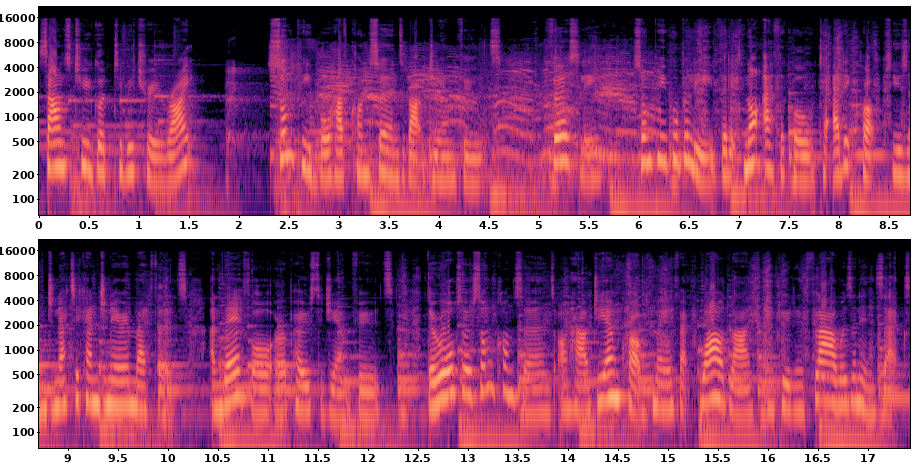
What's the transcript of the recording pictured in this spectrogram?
Sounds too good to be true, right? Some people have concerns about GM foods. Firstly, some people believe that it's not ethical to edit crops using genetic engineering methods and therefore are opposed to GM foods. There are also some concerns on how GM crops may affect wildlife, including flowers and insects,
